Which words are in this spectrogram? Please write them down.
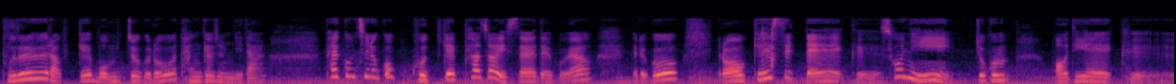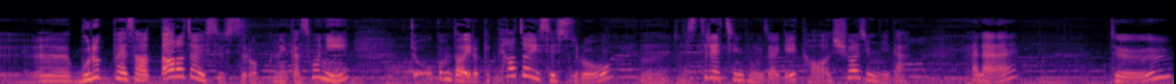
부드럽게 몸쪽으로 당겨줍니다. 팔꿈치는 꼭 곧게 펴져 있어야 되고요. 그리고 이렇게 했을 때 그 손이 조금 어디에 그 무릎에서 떨어져 있을수록 그러니까 손이 조금 더 이렇게 펴져 있을수록 음, 스트레칭 동작이 더 쉬워집니다. 하나, 둘,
